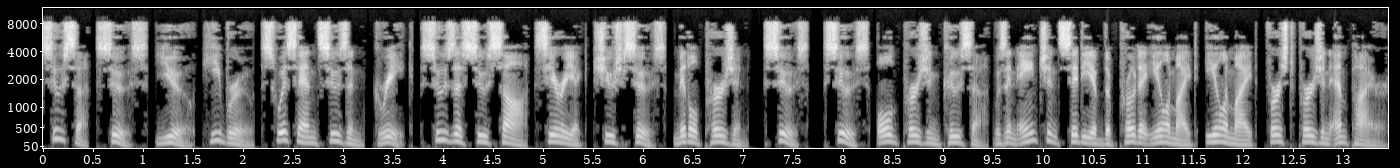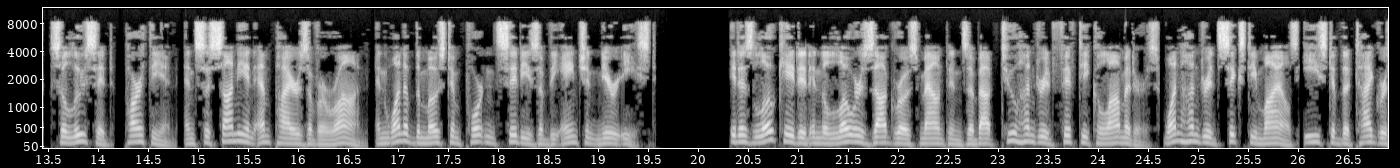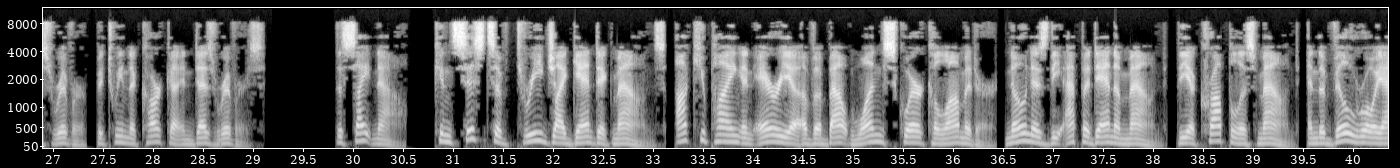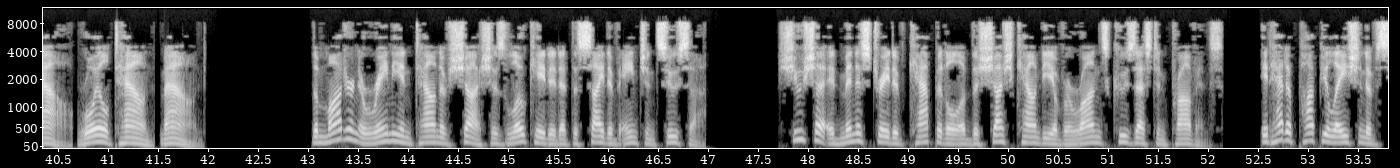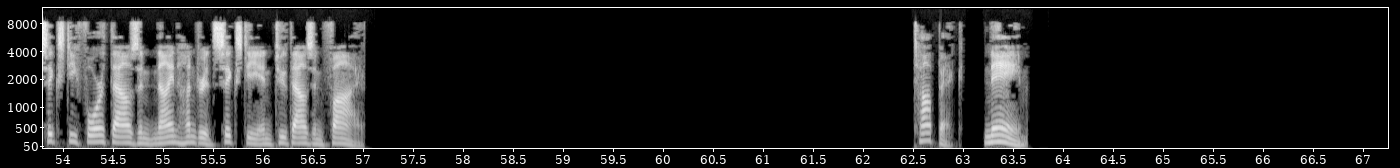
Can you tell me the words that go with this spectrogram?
Susa, Sus, U, Hebrew, Swiss and Susan, Greek, Susa Susa, Syriac, Shush Sus, Middle Persian, Sus, Sus, Old Persian Kusa was an ancient city of the Proto-Elamite, Elamite, First Persian Empire, Seleucid, Parthian, and Sasanian empires of Iran, and one of the most important cities of the ancient Near East. It is located in the lower Zagros Mountains about 250 kilometers (160 miles) east of the Tigris River, between the Karka and Dez rivers. The site now consists of three gigantic mounds, occupying an area of about 1 square kilometre, known as the Apadana Mound, the Acropolis Mound, and the Ville Royale Royal Town Mound. The modern Iranian town of Shush is located at the site of ancient Susa. Shusha administrative capital of the Shush County of Iran's Khuzestan province. It had a population of 64,960 in 2005. Name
